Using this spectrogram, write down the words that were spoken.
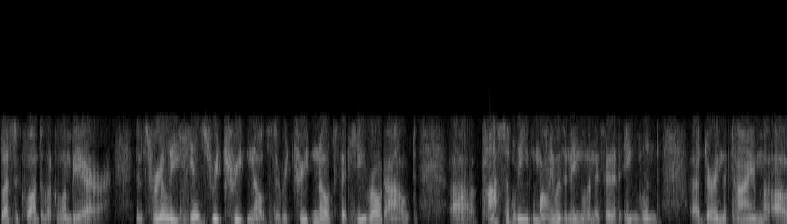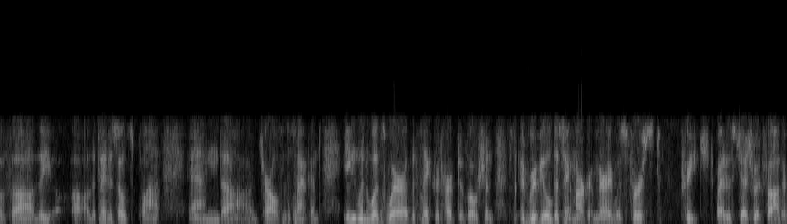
Blessed Claude de la Colombière. And it's really his retreat notes, the retreat notes that he wrote out, uh, possibly even while he was in England. They say that England, uh, during the time of uh, the uh, the Titus Oates plot and uh, Charles II, England was where the Sacred Heart devotion revealed to St. Margaret Mary was first preached by this Jesuit father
